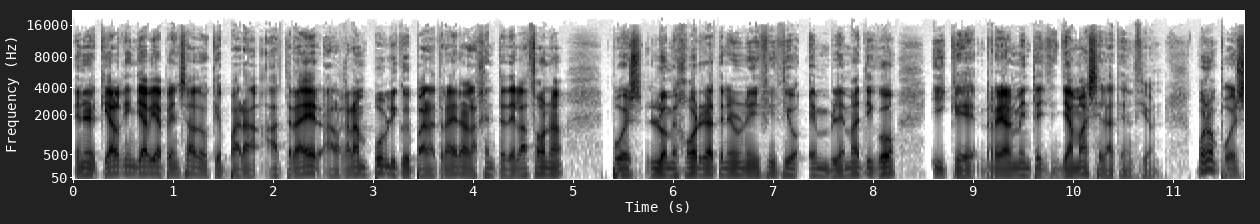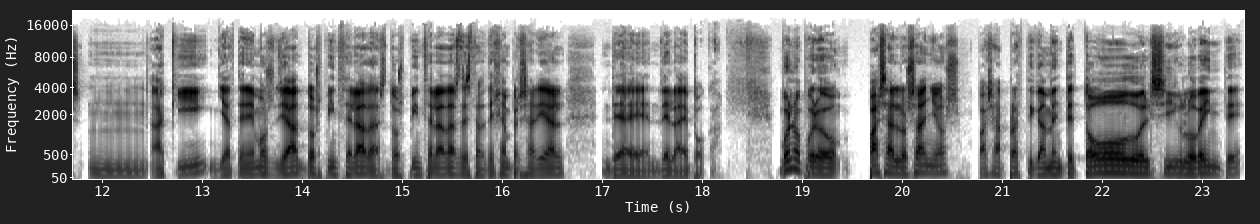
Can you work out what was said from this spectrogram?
en el que alguien ya había pensado que para atraer al gran público y para atraer a la gente de la zona, pues lo mejor era tener un edificio emblemático y que realmente llamase la atención. Bueno, pues mm, aquí ya tenemos ya dos pinceladas, dos pinceladas de estrategia empresarial de, de la época. Bueno, pero pasan los años, pasa prácticamente todo el siglo XX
